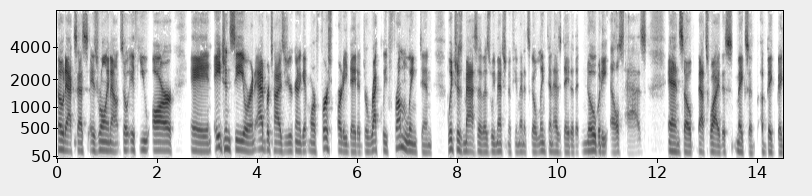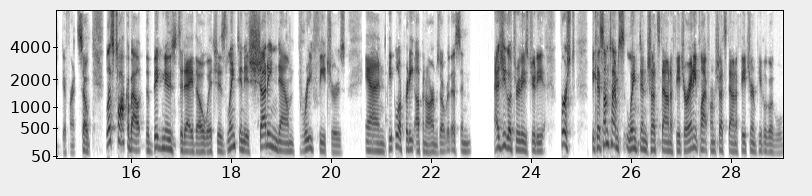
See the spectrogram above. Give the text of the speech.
code access is rolling out. So if you are a, an agency or an advertiser, you're going to get more first party data directly from LinkedIn, which is massive. As we mentioned a few minutes ago, LinkedIn has data that nobody else has. And so that's why this makes a, a big, big difference. So let's talk about the big news today, though, which is LinkedIn is shutting down three features. And people are pretty up in arms over this. And as you go through these, Judi, first, because sometimes LinkedIn shuts down a feature or any platform shuts down a feature and people go, well,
